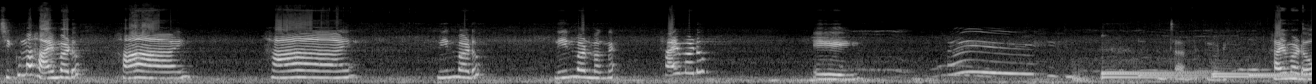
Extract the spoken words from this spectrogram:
ಚಿಕ್ಕಮ್ಮ ಹಾಯ್ ಮಾಡು. ಹಾಯ್ ಹಾಯ್ ನೀನು ಮಾಡು. ನೀನು ಮಾಡು ಮಗನೆ. ಹಾಯ್ ಮಾಡು. ಏ. ನೋಡಿ. ಹಾಯ್ ಮಾಡು.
